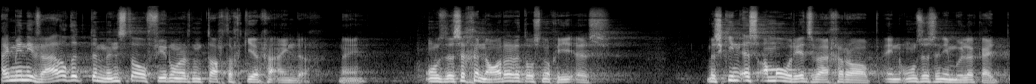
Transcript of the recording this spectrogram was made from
Ek meen die wêreld het ten minste al 480 keer geëindig, nê. Nee. Ons dis 'n genade dat ons nog hier is. Miskien is almal reeds weggeraap en ons is in die moeilikheid.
